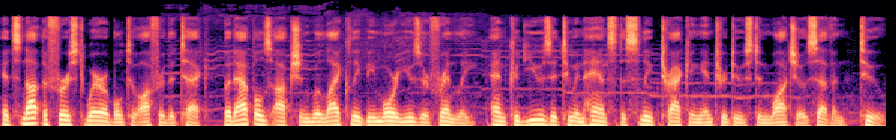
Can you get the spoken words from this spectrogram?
It's not the first wearable to offer the tech, but Apple's option will likely be more user-friendly and could use it to enhance the sleep tracking introduced in watchOS 7, too.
